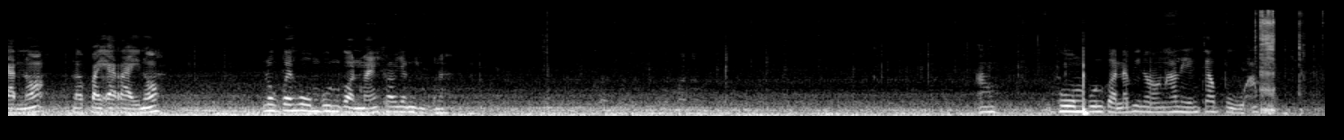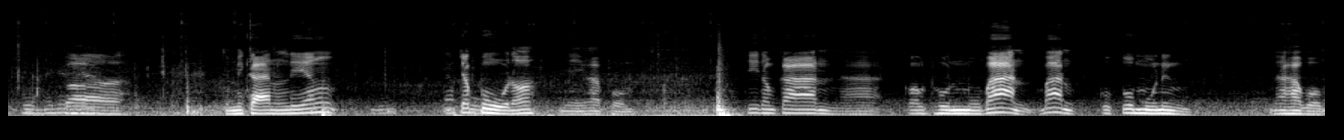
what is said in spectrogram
กันเนาะเราไปอะไรเนาะลงไปโฮมบุญก่อนไหมเขายังอยู่นะเอาโฮมบุญก่อนนะพี่น้องนะเลี้ยงเจ้าปู่เอาก็จะมีการเลี้ยงเจ้าปู่เนาะนี่ครับผม ที่ทำการกองทุนหมู่บ้านบ้านกกตูมหมู่หนึ่ง นะครับผม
